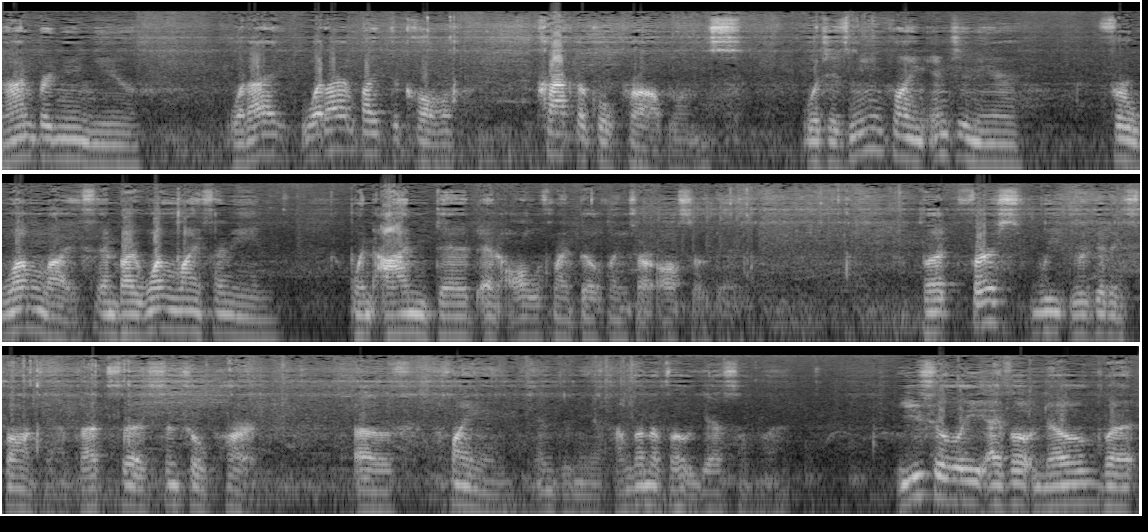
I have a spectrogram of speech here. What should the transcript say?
and I'm bringing you what I what I like to call practical problems, which is me playing engineer for one life, and by one life I mean when I'm dead and all of my buildings are also dead. But first, we, we're getting spawn camp. That's the central part of playing engineer. I'm gonna vote yes on that. Usually I vote no, but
